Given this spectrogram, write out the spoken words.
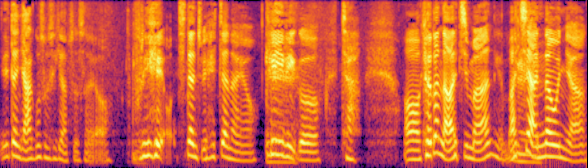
일단 야구 소식이 앞서서요. 우리 지난주에 했잖아요. K리그. 자, 어, 결과 나왔지만 마치 네. 안 나온 양.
